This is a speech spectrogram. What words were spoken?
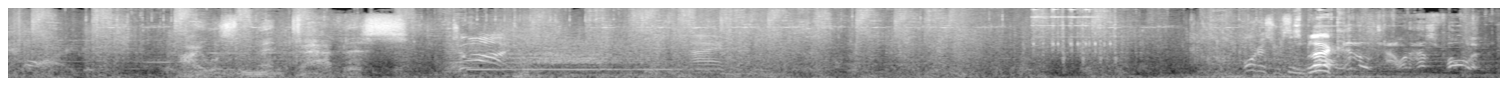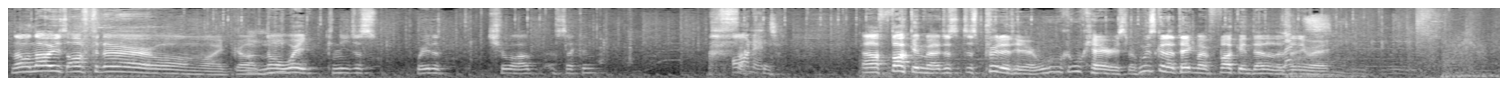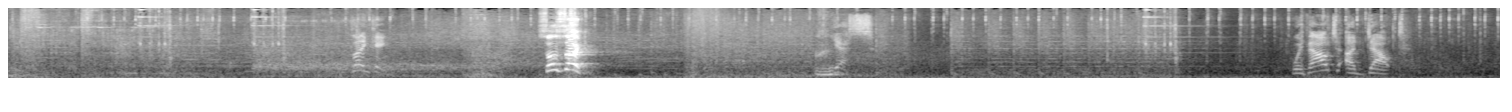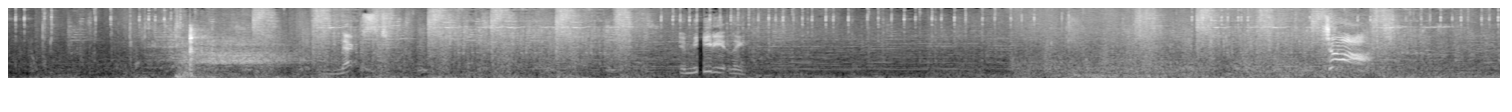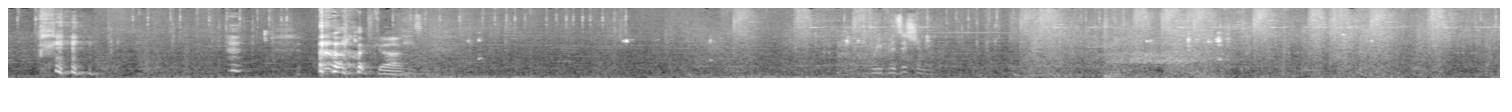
I was meant to have this. To on! I... Orders He's black. Middle tower has fallen. No, now he's off to there. Oh my god. No, Mm-hmm. wait. Can you just wait a chill out a second? On it. Ah, fuck it, man. Just, just put it here. Who, who cares, man? Who's gonna take my fucking Daedalus anyway? see you bleed. Flanking. Sunstrike! Yes. Without a doubt. Immediately. Charge! oh god. Repositioning.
